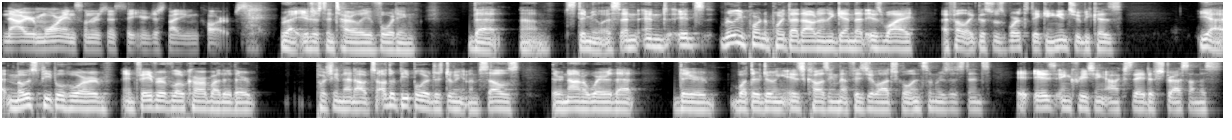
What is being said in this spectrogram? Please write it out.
now you're more insulin resistant. You're just not eating carbs. Right. You're just entirely avoiding that um, stimulus. And, and it's really important to point that out. And again, that is why I felt like this was worth digging into because, yeah, most people who are in favor of low carb, whether they're pushing that out to other people or just doing it themselves, they're not aware that they're what they're doing is causing that physiological insulin resistance. It is increasing oxidative stress on this,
